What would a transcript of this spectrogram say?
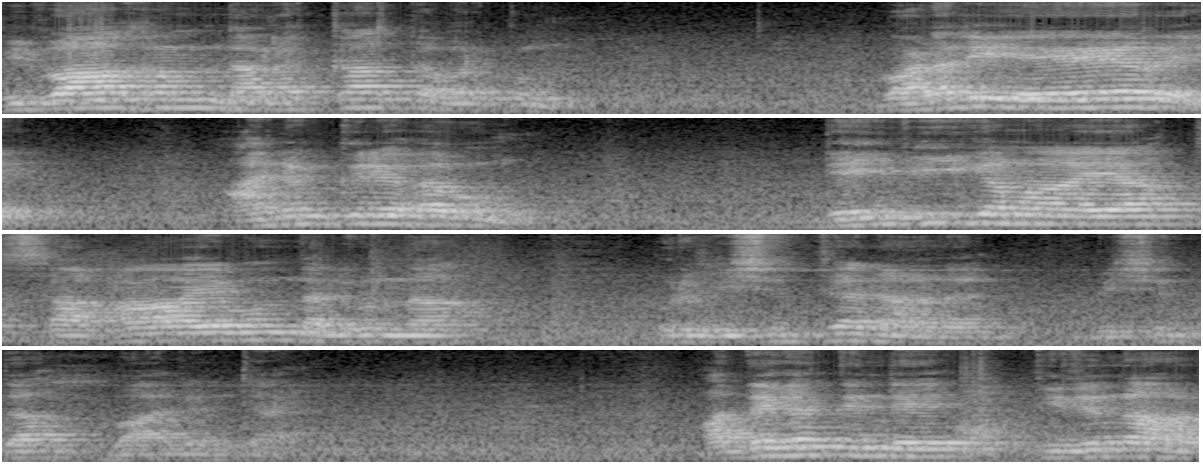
വിവാഹം നടക്കാത്തവർക്കും വളരെയേറെ അനുഗ്രഹവും ദൈവീകമായ സഹായവും നൽകുന്ന ഒരു വിശുദ്ധനാണ് വിശുദ്ധ വാലന്റൈൻ. അദ്ദേഹത്തിന്റെ തിരുനാൾ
